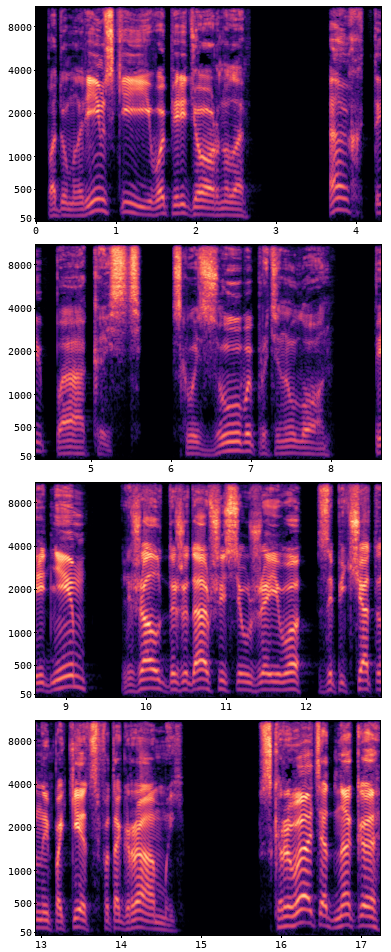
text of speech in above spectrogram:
— подумал Римский, и его передернуло. «Ах ты, пакость!» — сквозь зубы протянул он. Перед ним лежал дожидавшийся уже его запечатанный пакет с фотограммой. Вскрывать, однако,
